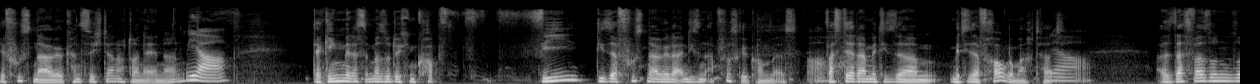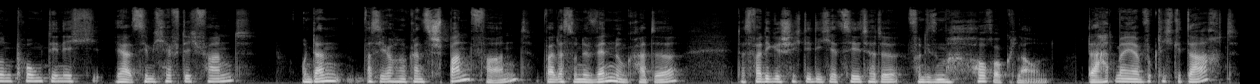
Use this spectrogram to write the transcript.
der Fußnagel, kannst du dich da noch dran erinnern? Ja. Da ging mir das immer so durch den Kopf, wie dieser Fußnagel da in diesen Abfluss gekommen ist. Oh. Was der da mit dieser, mit dieser Frau gemacht hat. Ja. Also das war so ein, so ein Punkt, den ich ja ziemlich heftig fand. Und dann, was ich auch noch ganz spannend fand, weil das so eine Wendung hatte, das war die Geschichte, die ich erzählt hatte von diesem Horrorclown. Da hat man ja wirklich gedacht,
